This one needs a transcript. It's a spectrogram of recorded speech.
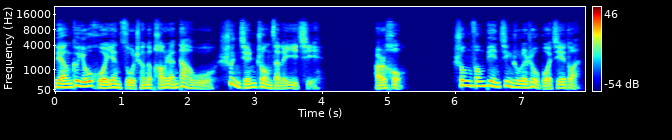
两个由火焰组成的庞然大物瞬间撞在了一起，而后。双方便进入了肉搏阶段，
